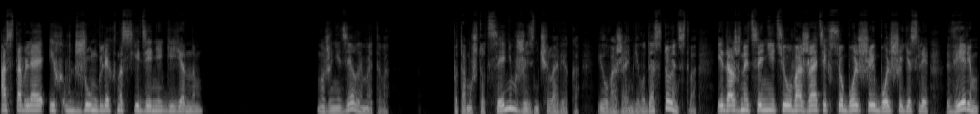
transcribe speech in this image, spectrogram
оставляя их в джунглях на съедение гиеннам. Мы же не делаем этого, потому что ценим жизнь человека и уважаем его достоинства, и должны ценить и уважать их все больше и больше, если верим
